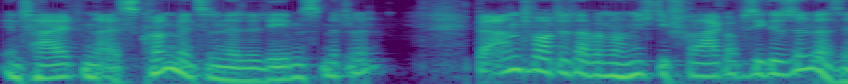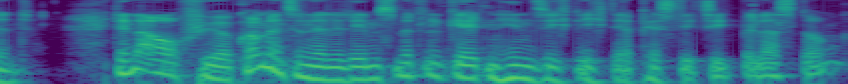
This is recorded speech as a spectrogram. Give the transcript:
enthalten als konventionelle Lebensmittel, beantwortet aber noch nicht die Frage, ob sie gesünder sind. Denn auch für konventionelle Lebensmittel gelten hinsichtlich der Pestizidbelastung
